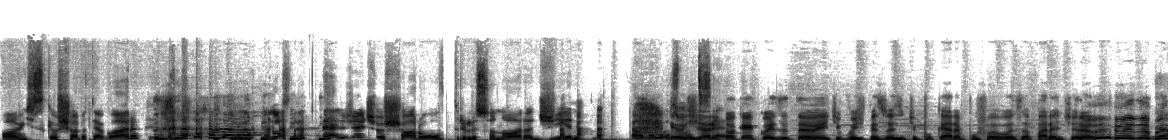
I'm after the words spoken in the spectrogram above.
Orange que eu choro até agora. Sério, gente, eu choro ouvo trilha sonora de. É um Eu choro em sério. qualquer coisa também. Tipo, as pessoas, tipo, cara, por favor, só para de chorar. Mas é muito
